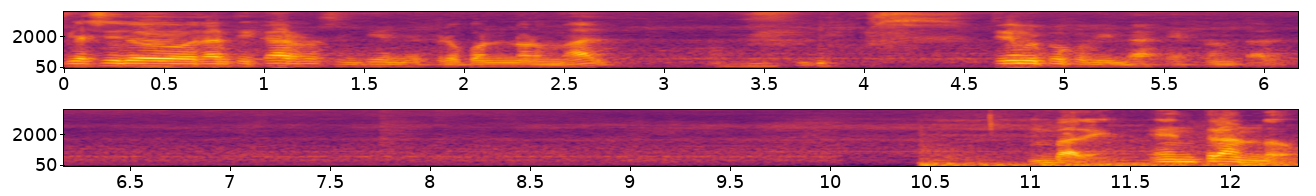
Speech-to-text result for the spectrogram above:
Si hubiera sido el anticarro se entiende, pero con normal. Tiene muy poco blindaje frontal. Vale, entrando.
